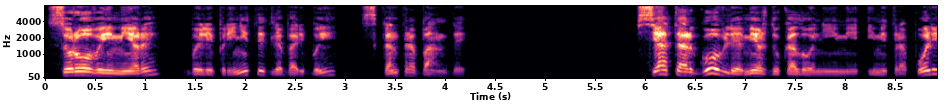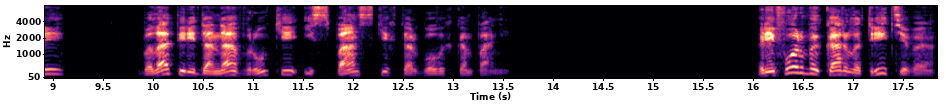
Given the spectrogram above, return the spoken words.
Суровые меры были приняты для борьбы с контрабандой. Вся торговля между колониями и метрополией была передана в руки испанских торговых компаний. Реформы Карла III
